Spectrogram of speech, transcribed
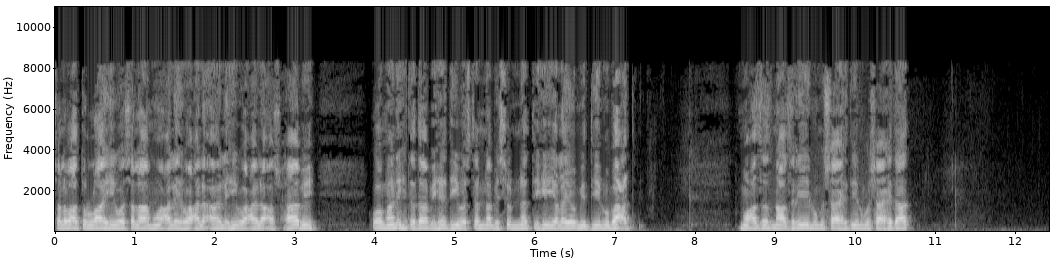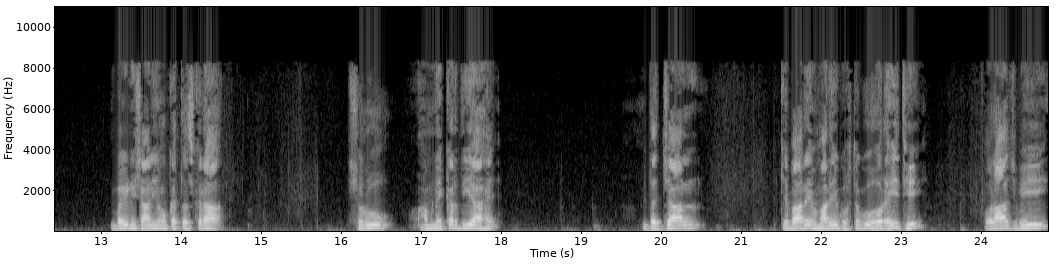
صلوات الله وسلامه عليه وعلى اله وعلى اصحابه ومن اهتدى بهديه واستنى بسنته الى يوم الدين وبعد۔ معزز ناظرین و مشاہدین و مشاہدات، بڑی نشانیوں کا تذکرہ شروع ہم نے کر دیا ہے۔ دجال کے بارے میں ہماری گفتگو ہو رہی تھی اور آج بھی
